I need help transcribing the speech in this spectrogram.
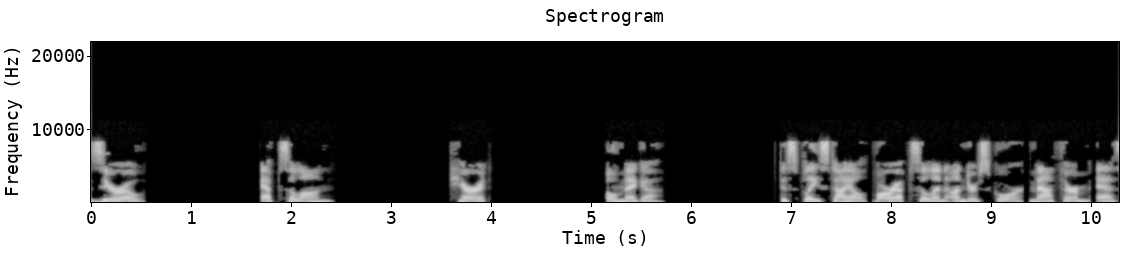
0 epsilon caret omega display style var epsilon underscore mathrm s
